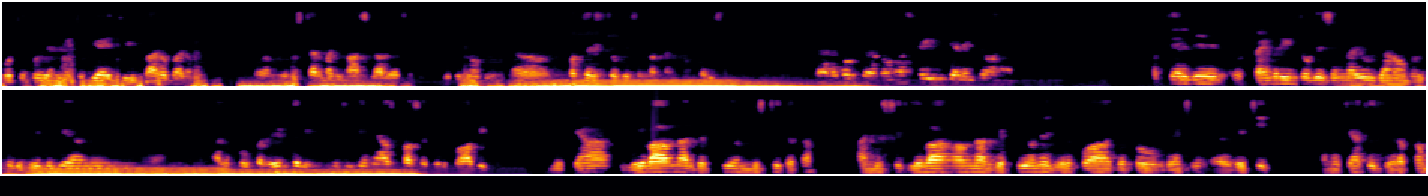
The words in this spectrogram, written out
પોતે કોઈ અન્ય જગ્યાએથી બારોબાર અન્ય વિસ્તારમાંથી માંસ લાવ્યા છે. એ બધું અમે ફર્ધર કન્ફર્મ કરી શકીએ અત્યારે જે પ્રાઇમરી ઇન્ટ્રોગેશનમાં એવું જાણવા મળ્યું છે કે જે જગ્યાએ આ લોકો ઉપર રેડ કરી એ જગ્યાની આસપાસ જ લોકો આવી ત્યાં લેવા આવનાર વ્યક્તિઓ નિશ્ચિત હતા. આ નિશ્ચિત લેવા આવનાર વ્યક્તિઓને જ લોકો આ જથ્થો વેચી વેચી અને ત્યાંથી જ રકમ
